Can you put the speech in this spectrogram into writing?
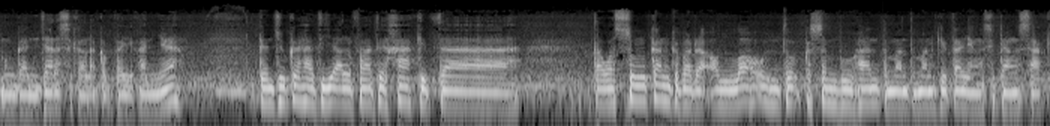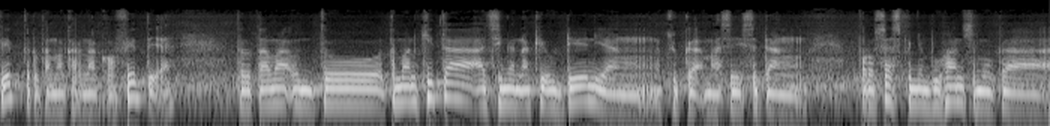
mengganjar segala kebaikannya. Dan juga hadiah Al-Fatihah kita tawasulkan kepada Allah untuk kesembuhan teman-teman kita yang sedang sakit Terutama karena Covid ya. Terutama untuk teman kita Ajingan Agiudin yang juga masih sedang proses penyembuhan. Semoga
